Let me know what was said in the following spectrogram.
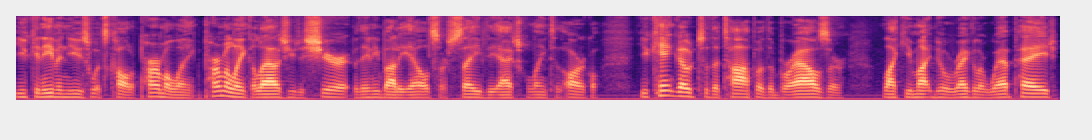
You can even use what's called a permalink. Permalink allows you to share it with anybody else or save the actual link to the article. You can't go to the top of the browser like you might do a regular web page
